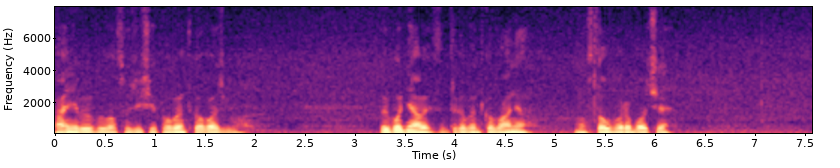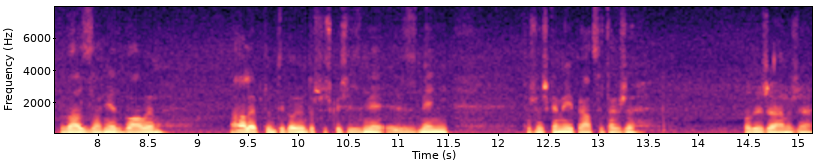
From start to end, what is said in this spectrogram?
Fajnie by było coś dzisiaj powędkować, bo wygłodniały jestem tego wędkowania. No stał w robocie. Was zaniedbałem, ale w tym tygodniu troszeczkę się zmie- zmieni. Troszeczkę mniej pracy, także podejrzewam, że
